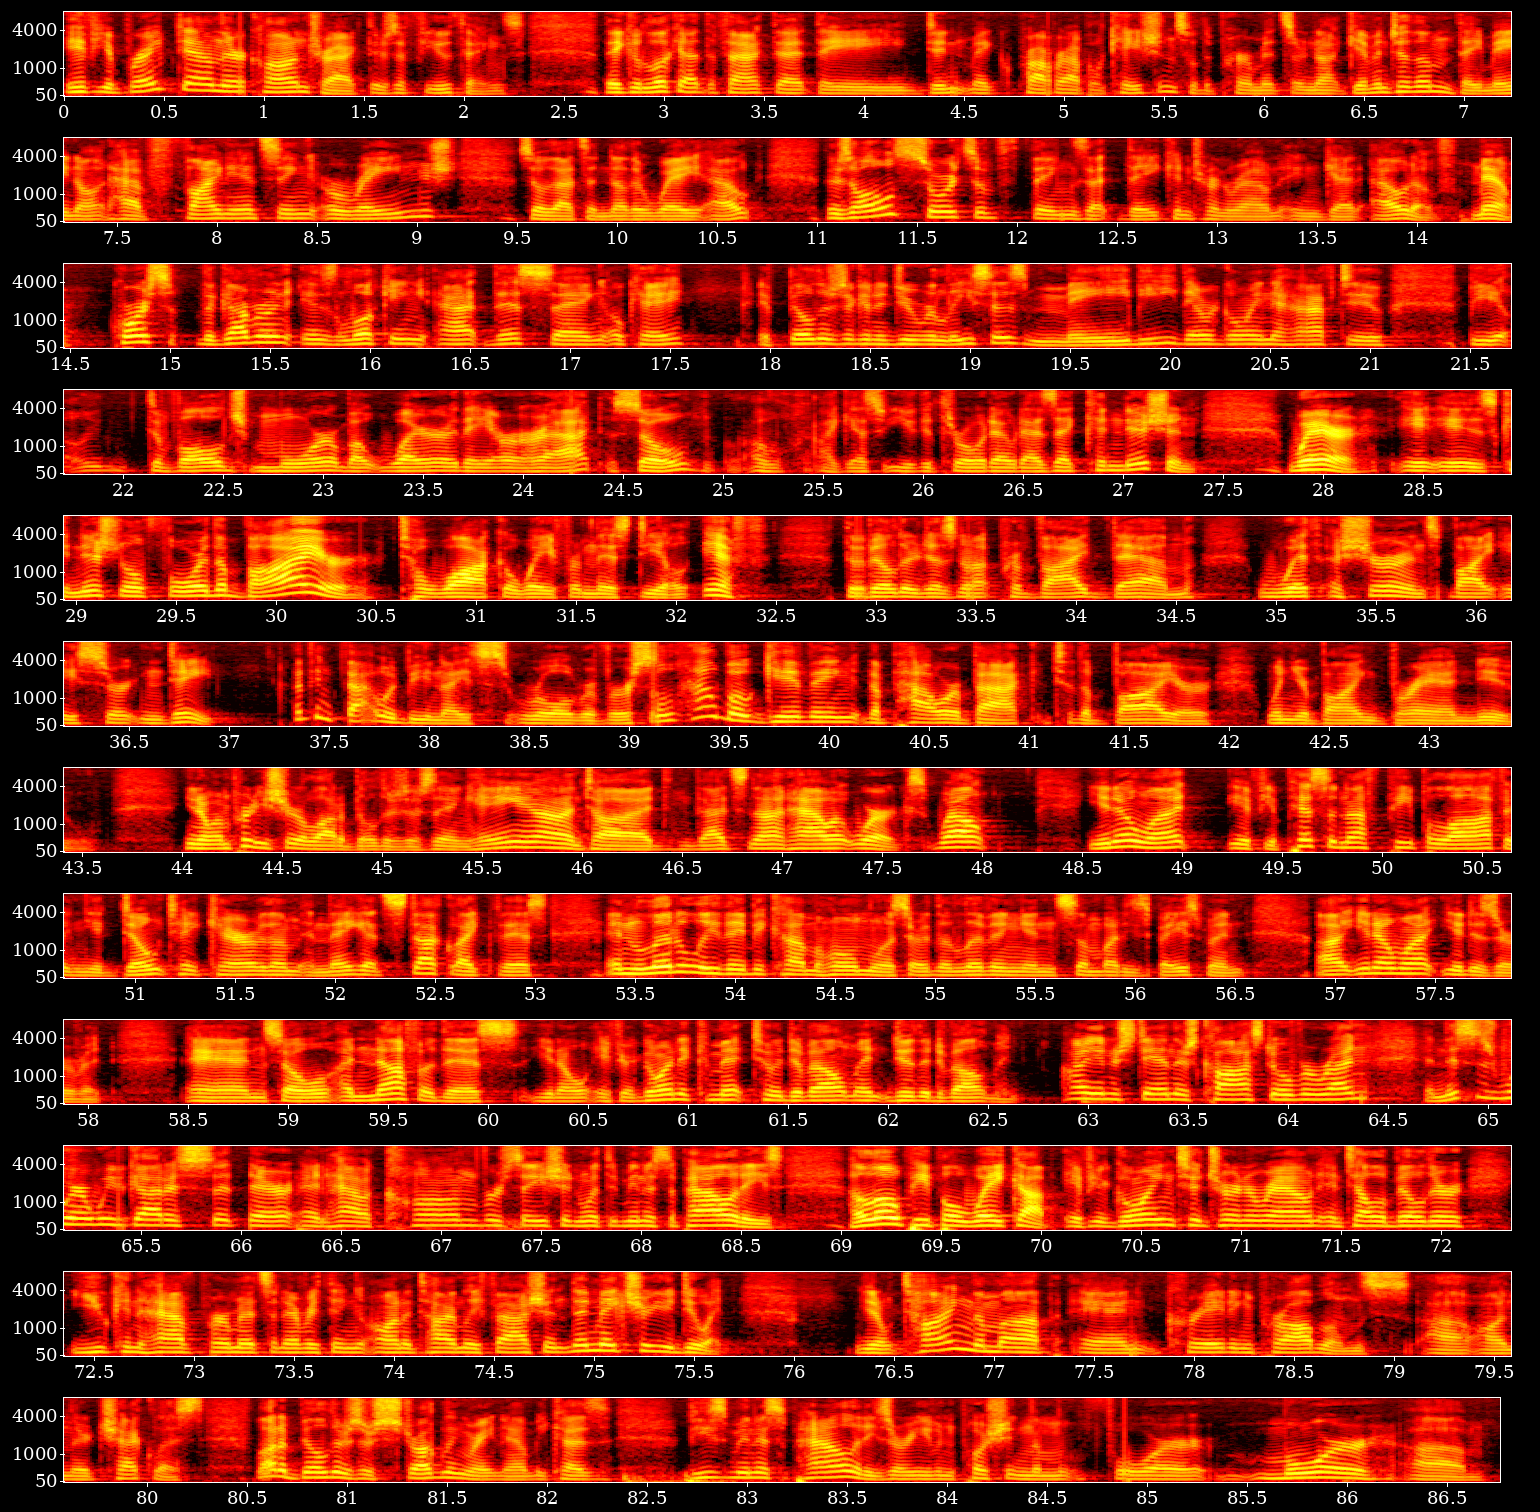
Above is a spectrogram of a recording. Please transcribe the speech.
If you break down their contract, there's a few things. They could look at the fact that they didn't make proper application, so the permits are not given to them. They may not have financing arranged, so that's another way out. There's all sorts of things that they can turn around and get out of. Now, of course, the government is looking at this saying, okay, if builders are going to do releases, maybe they're going to have to be uh, divulge more about where they are at. So oh, I guess you could throw it out as a condition, where it is conditional for the buyer to walk away from this deal if the builder does not provide them with assurance by a certain date. I think that would be a nice role reversal. How about giving the power back to the buyer when you're buying brand new? You know, I'm pretty sure a lot of builders are saying, hang on, Todd, that's not how it works. Well, you know what? If you piss enough people off and you don't take care of them and they get stuck like this and literally they become homeless or they're living in somebody's basement, uh, you know what? You deserve it. And so, enough of this. You know, if you're going to commit to a development, do the development. I understand there's cost overrun, and this is where we've got to sit there and have a conversation with the municipalities. Hello, people, wake up. If you're going to turn around and tell a builder you can have permits and everything on a timely fashion, then make sure you do it you know, tying them up and creating problems uh, on their checklist. A lot of builders are struggling right now because these municipalities are even pushing them for more um,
